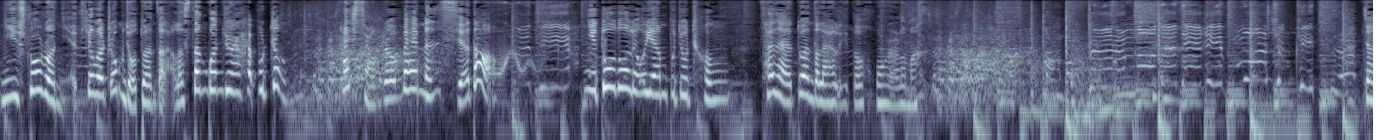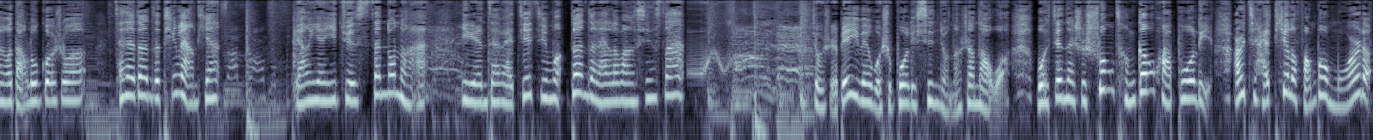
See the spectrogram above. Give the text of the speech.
你说说你听了这么久段子来了，三观居然还不正，还想着歪门邪道，你多多留言不就成？彩彩段子来了你都红人了吗？酱油党路过说彩彩段子听两天，良言一句三冬暖，一人在外皆寂寞。段子来了忘心酸，就是别以为我是玻璃心就能伤到我，我现在是双层钢化玻璃，而且还贴了防爆膜的。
